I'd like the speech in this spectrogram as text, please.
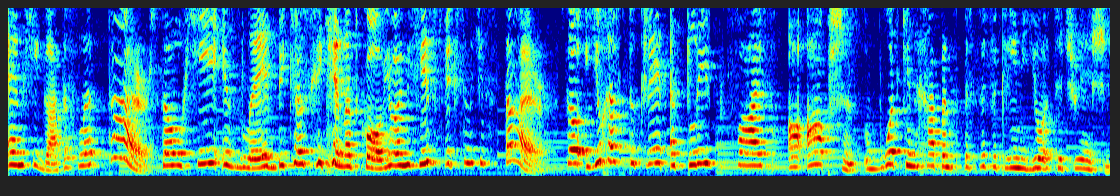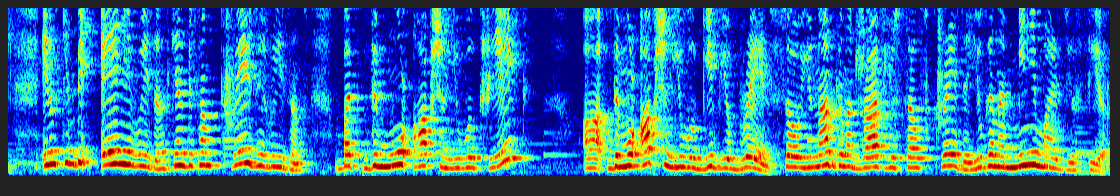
and he got a flat tire. So he is late because he cannot call you and he's fixing his tire. So you have to create at least five uh, options what can happen specifically in your situation. And it can be any reason, it can be some crazy reasons, but the more option you will create, uh, the more option you will give your brain. So you're not gonna drive yourself crazy. You're gonna minimize your fear.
